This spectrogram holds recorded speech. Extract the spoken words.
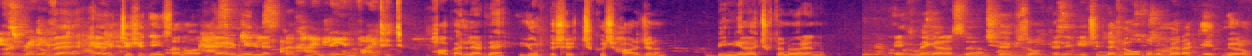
Is ready Ve her çeşit insan var, her milletten. Haberlerde yurt dışı çıkış harcının 1000 liraya çıktığını öğrendim. Ekmek arası 510 TL. İçinde ne olduğunu merak etmiyorum.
